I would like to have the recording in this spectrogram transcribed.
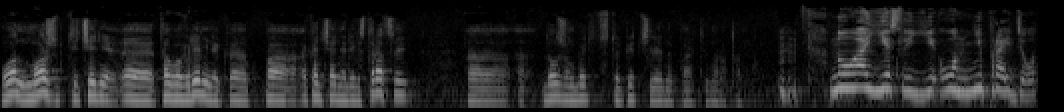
Он может в течение э, того времени, как, по окончании регистрации, э, э должен будет вступить в члены партии Нуротан. Ну а если он не пройдет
